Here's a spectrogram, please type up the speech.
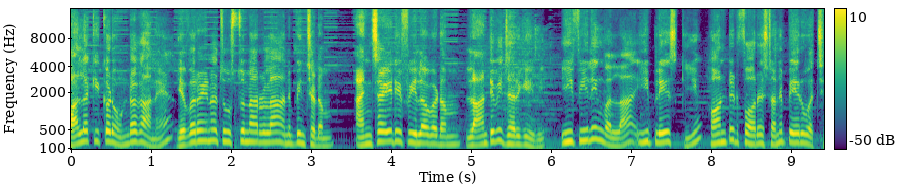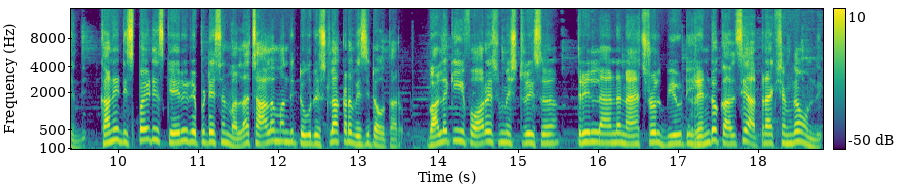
వాళ్ళకి ఇక్కడ ఉండగానే ఎవరైనా చూస్తున్నారులా అనిపించడం యాంగ్జైటీ ఫీల్ అవ్వడం లాంటివి జరిగేవి. ఈ ఫీలింగ్ వల్ల ఈ ప్లేస్కి హాంటెడ్ ఫారెస్ట్ అని పేరు వచ్చింది. కానీ డిస్పైట్ ఈ స్కేరీ రెప్యుటేషన్ వల్ల చాలా మంది టూరిస్టులు అక్కడ విజిట్ అవుతారు. వాళ్ళకి ఈ forest mysteries thrill and natural beauty రెండు కలిసి అట్రాక్షన్గా ఉంది.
